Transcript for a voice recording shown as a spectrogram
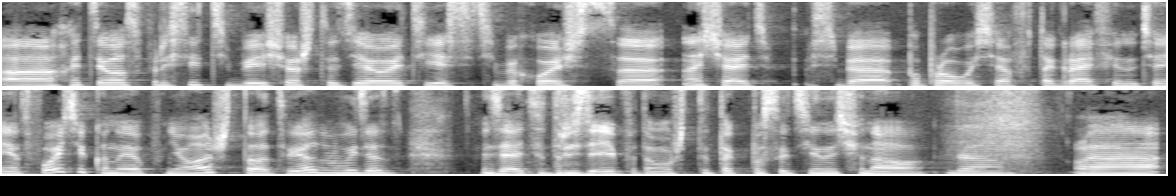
А, хотела спросить тебе еще, что делать, если тебе хочется начать себя, попробовать себя фотографии, но у тебя нет фотика, но я поняла, что ответ будет взять у друзей, потому что ты так, по сути, начинала. Да.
